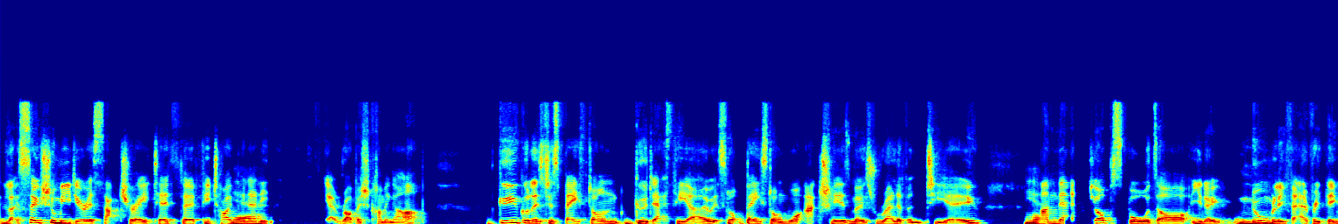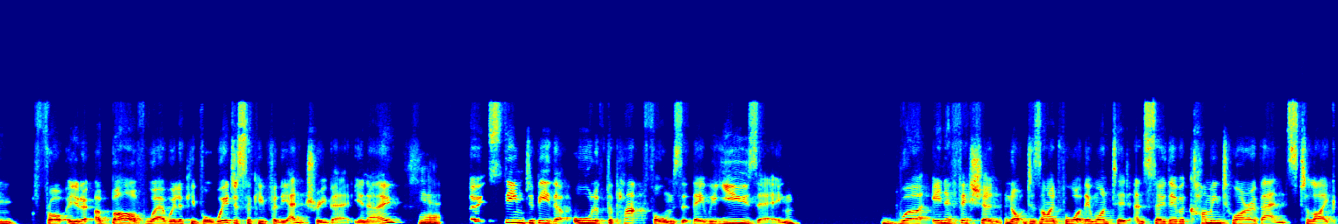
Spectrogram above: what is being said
Like social media is saturated. So if you type yeah. in anything get rubbish coming up. Google is just based on good SEO. It's not based on what actually is most relevant to you. Yeah. And then jobs boards are, you know, normally for everything from, you know, above where we're looking for. We're just looking for the entry bit, you know? Yeah. So it seemed to be that all of the platforms that they were using were inefficient, not designed for what they wanted. And so they were coming to our events to like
